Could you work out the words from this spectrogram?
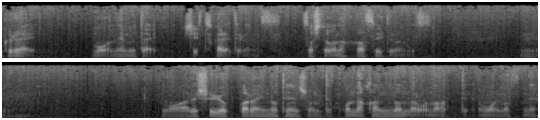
ぐらい、もう眠たいし疲れてるんです。そしてお腹が空いてるんです。うん。もうある種酔っ払いのテンションってこんな感じなんだろうなって思いますね。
